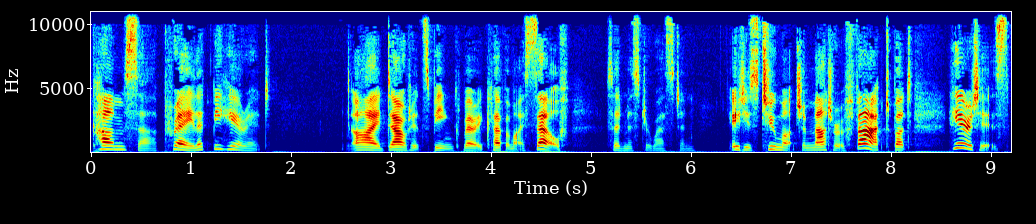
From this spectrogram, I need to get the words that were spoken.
Come, sir, pray let me hear it." "I doubt its being very clever myself," said Mr. Weston. It is too much a matter of fact, but here it is.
